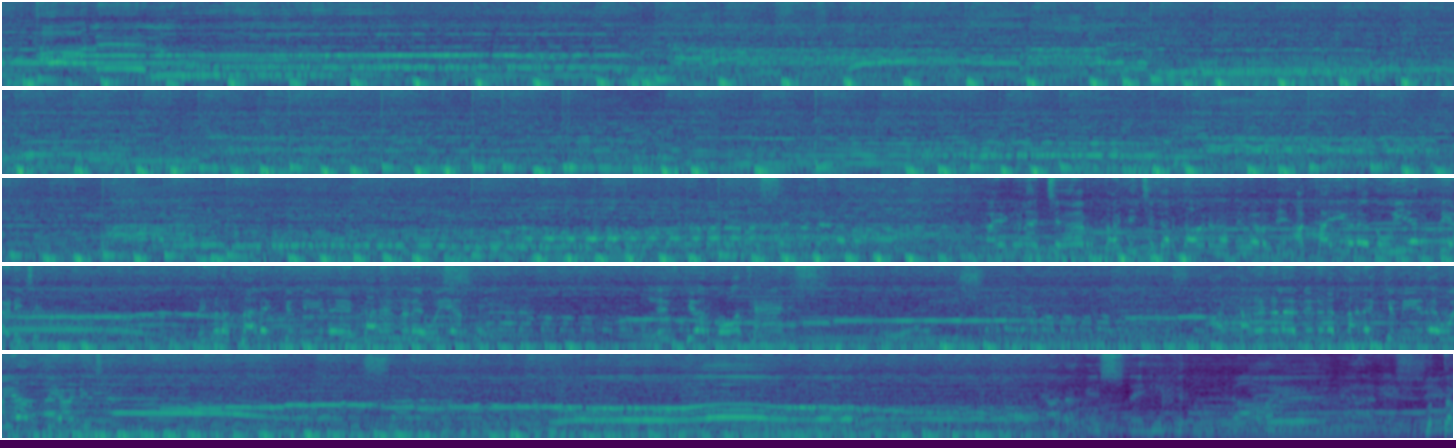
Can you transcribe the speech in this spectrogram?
നന്ദി പറഞ്ഞ്. ആ കൈകളെ ഒന്ന് ഉയർത്തി അടിച്ച്. നിങ്ങളുടെ തലയ്ക്ക് മീതെ കരങ്ങളെ ഉയർത്തി. ലിഫ്റ്റ് യുവർ ബോത്ത് ഹാൻഡ്സ്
